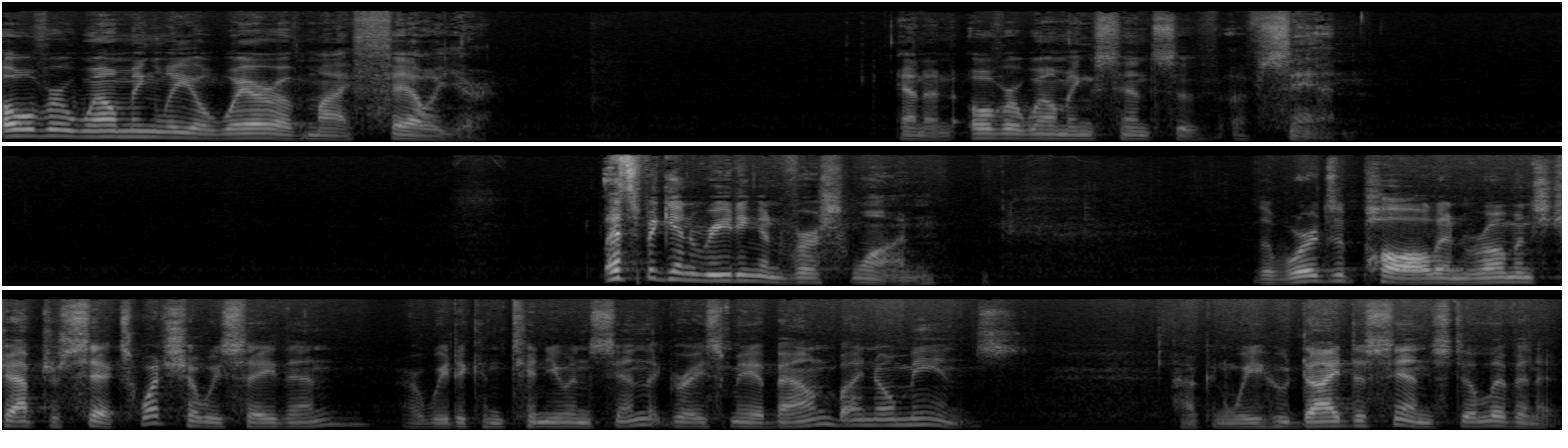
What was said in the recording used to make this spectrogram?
overwhelmingly aware of my failure and an overwhelming sense of, of sin. Let's begin reading in verse 1. The words of Paul in Romans chapter 6. What shall we say then? Are we to continue in sin that grace may abound? By no means. How can we who died to sin still live in it?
